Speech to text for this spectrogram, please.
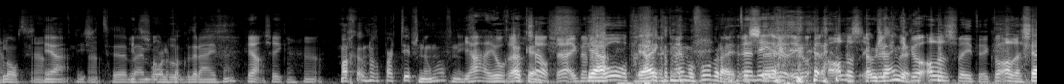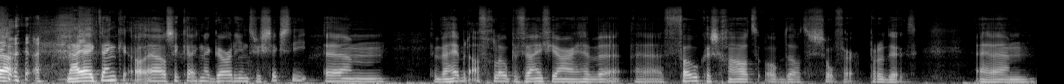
klopt. Ja, ja die zit uh, bij behoorlijk wat bedrijven. Ja, zeker. Ja. Mag ik ook nog een paar tips noemen of niet? Ja, heel graag okay. zelfs. Ja, ik ben er vol op. Ja, ik had hem helemaal voorbereid. Dus, nee, nee, alles, zo ik, wil, we. ik wil alles weten. Ik wil alles. Ja. nou ja, ik denk als ik kijk naar Guardian 360... Um, we hebben de afgelopen vijf jaar hebben, uh, focus gehad op dat softwareproduct. Um,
